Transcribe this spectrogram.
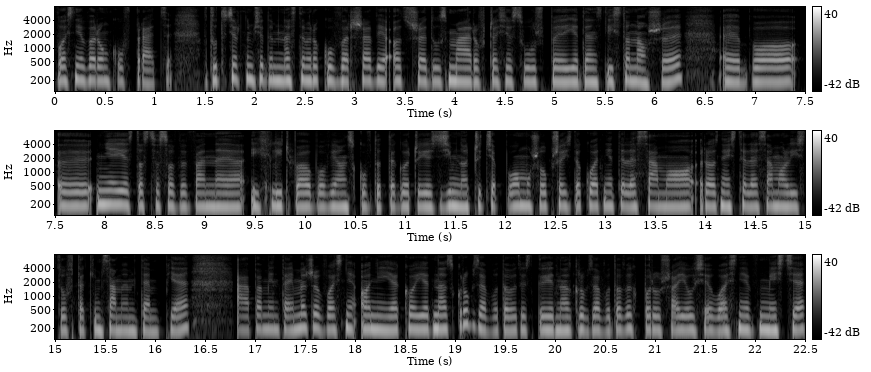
właśnie warunków pracy. W 2017 roku w Warszawie odszedł, zmarł w czasie służby jeden z listonoszy, y, bo y, nie jest dostosowywana ich liczba obowiązków do tego, czy jest zimno, czy ciepło. Muszą przejść dokładnie tyle samo, roznieść tyle samo listów w takim samym tempie, a pamiętajmy, że właśnie oni jako jedna z grup zawodowych, to jest jedna z grup zawodowych, poruszają się właśnie w mieście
